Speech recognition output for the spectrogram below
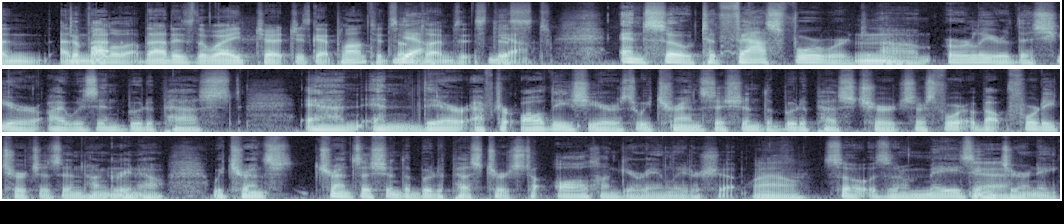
and, and to follow that, up. That is the way churches get planted sometimes. Yeah. It's just. Yeah. And so to fast forward, mm. um, earlier this year, I was in Budapest and and there after all these years we transitioned the Budapest church there's four, about 40 churches in Hungary mm. now we trans, transitioned the Budapest church to all Hungarian leadership. Wow. So it was an amazing yeah. journey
